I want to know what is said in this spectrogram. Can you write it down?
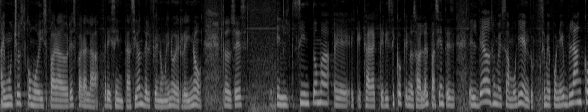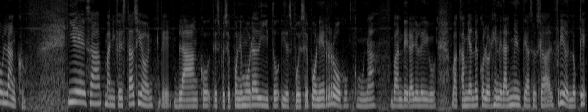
hay muchos como disparadores para la presentación del fenómeno de Raynaud. Entonces, el síntoma eh, característico que nos habla el paciente es el dedo se me está muriendo, se me pone blanco, blanco. Y esa manifestación de blanco, después se pone moradito y después se pone rojo, como una bandera, yo le digo, va cambiando de color generalmente asociado al frío, es lo que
